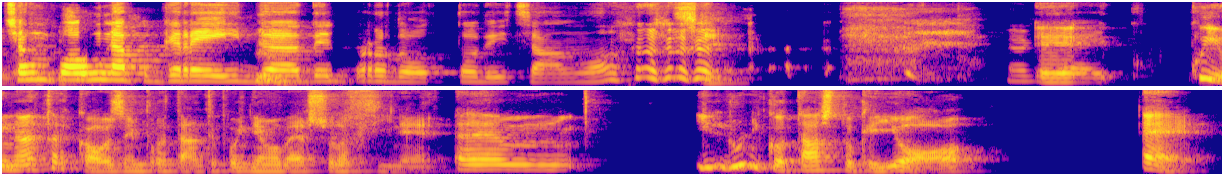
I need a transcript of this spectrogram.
C'è un po' un upgrade del prodotto, diciamo. Sì. Okay. Eh, qui un'altra cosa importante, poi andiamo verso la fine. Um, l'unico tasto che io ho è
